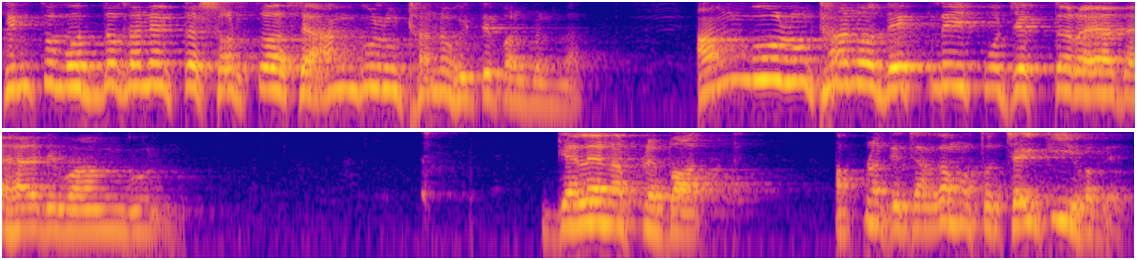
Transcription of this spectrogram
কিন্তু মধ্যখানে একটা শর্ত আছে, আঙ্গুল উঠানো হইতে পারবেন না। আঙ্গুল উঠানো দেখলেই প্রজেক্টর আয়া দেখা দেব আঙ্গুল। গেলেন আপনি বাদ। আপনাকে জাগা মতো চাইতেই হবে।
